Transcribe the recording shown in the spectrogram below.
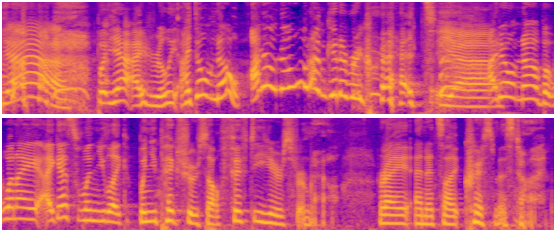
Yeah. but yeah, I really, I don't know. I don't know what I'm gonna regret. Yeah. I don't know. But when I, I guess when you like when you picture yourself 50 years from now, right, and it's like Christmas time, oh,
